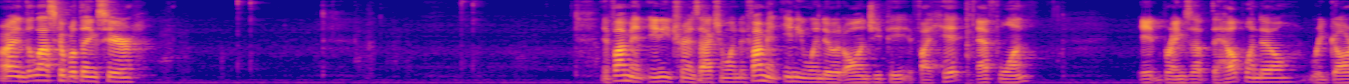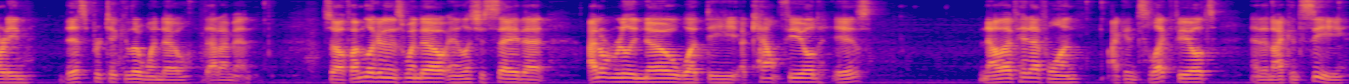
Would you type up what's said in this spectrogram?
All right, and the last couple of things here. If I'm in any transaction window, if I'm in any window at all in GP, if I hit F1, it brings up the help window regarding this particular window that I'm in. So if I'm looking in this window and let's just say that I don't really know what the account field is, now that I've hit F1, I can select fields and then I can see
